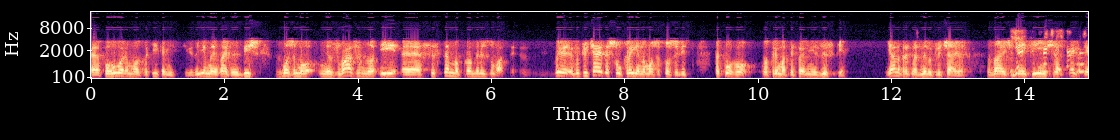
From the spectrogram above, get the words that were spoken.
е, поговоримо за кілька місяців. І тоді ми знаєте більш зможемо зважено і е, системно проаналізувати. Ви виключаєте, що Україна може теж від такого отримати певні зиски? Я, наприклад, не виключаю, знаючи деякі інші я, аспекти.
